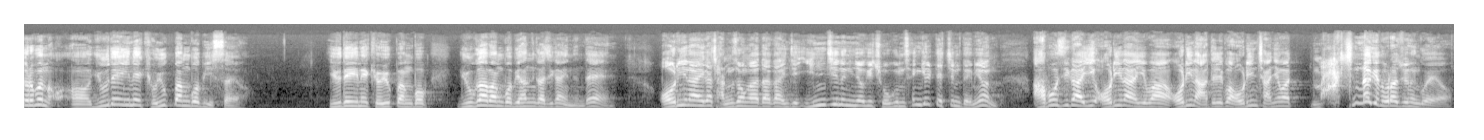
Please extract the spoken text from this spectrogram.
여러분 어, 유대인의 교육 방법이 있어요. 유대인의 교육 방법, 육아 방법이 한 가지가 있는데 어린아이가 장성하다가 이제 인지 능력이 조금 생길 때쯤 되면 아버지가 이 어린아이와 어린 아들과 어린 자녀와 막 신나게 놀아주는 거예요.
